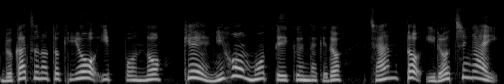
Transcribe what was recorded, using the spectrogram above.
部活の時用1本の計2本持っていくんだけどちゃんと色違い。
